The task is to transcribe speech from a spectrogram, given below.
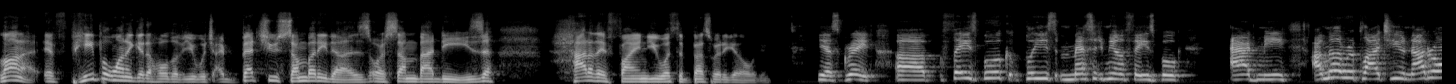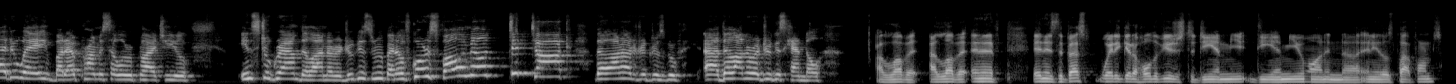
Lana, if people want to get a hold of you, which I bet you somebody does or somebody's, how do they find you? What's the best way to get a hold of you? Yes, great. Uh, Facebook, please message me on Facebook, add me. I'm gonna reply to you, not right away, but I promise I will reply to you. Instagram, the Lana Rodriguez group, and of course, follow me on TikTok, the Lana Rodriguez group, uh, the Lana Rodriguez handle. I love it. I love it. And if and is the best way to get a hold of you just to DM you DM you on in, uh, any of those platforms?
